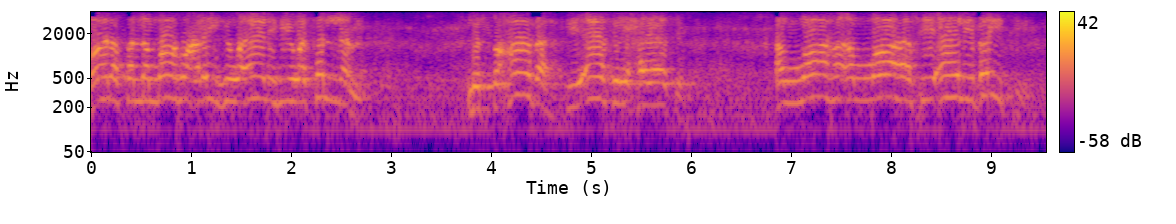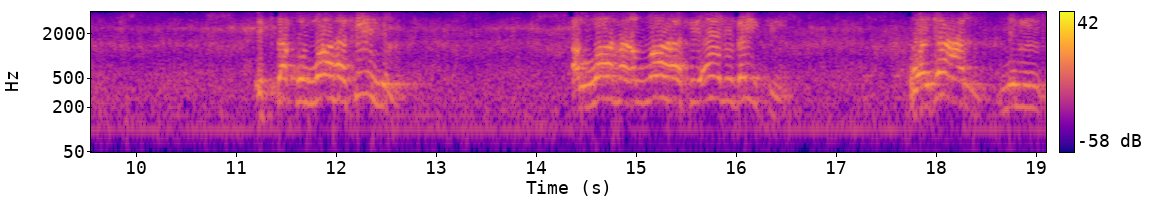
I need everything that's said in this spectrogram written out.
قال صلى الله عليه وآله وسلم للصحابة في آخر حياته الله الله في آل بيتي اتقوا الله فيهم الله الله في آل بيتي وجعل من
